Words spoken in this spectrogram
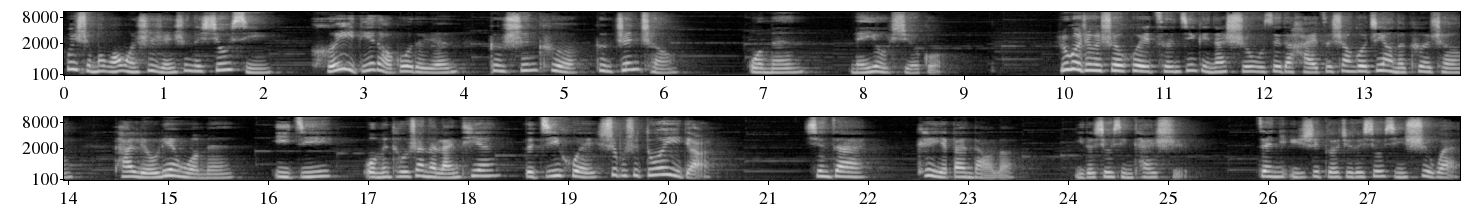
为什么往往是人生的修行？何以跌倒过的人更深刻、更真诚？我们没有学过。如果这个社会曾经给那十五岁的孩子上过这样的课程，他留恋我们，以及我们头上的蓝天的机会是不是多一点儿？现在 K 也绊倒了，你的修行开始，在你与世隔绝的修行室外，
